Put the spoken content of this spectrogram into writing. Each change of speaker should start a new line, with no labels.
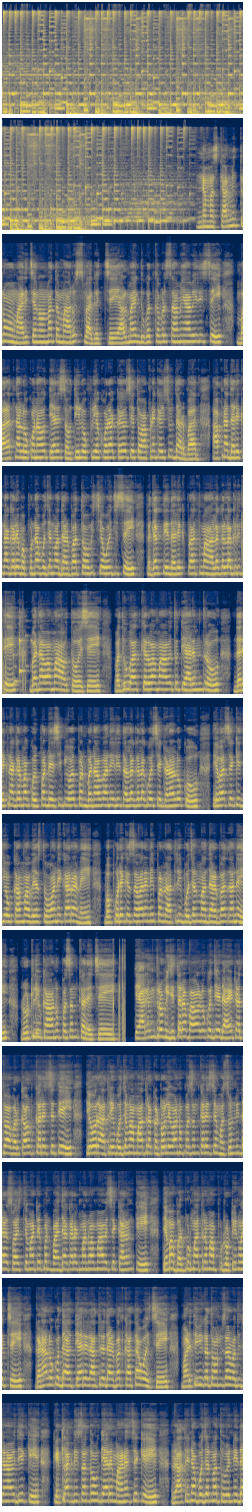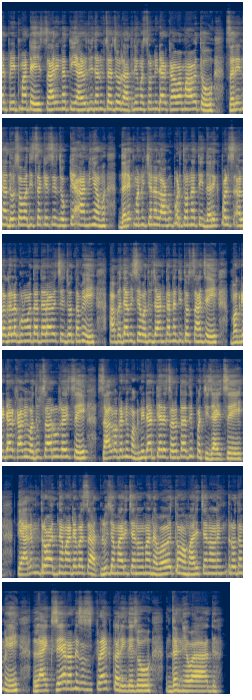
Thank you. નમસ્કાર મિત્રો, મારી ચેનલમાં તમારું સ્વાગત છે. હાલમાં એક દુઃખદ ખબર સામે આવી રહી છે. ભારતના લોકોના હો ત્યારે સૌથી લોકપ્રિય ખોરાક કયો છે તો આપણે કહીશું દાળ ભાત. આપણા દરેકના ઘરે બપોરના ભોજનમાં દાળ ભાત તો અવશ્ય હોય જ છે. કદાચ તે દરેક પ્રાંતમાં અલગ અલગ રીતે બનાવવામાં આવતો હોય છે. વધુ વાત કરવામાં આવે તો ત્યારે મિત્રો, દરેકના ઘરમાં કોઈ પણ રેસીપી હોય પણ બનાવવાની રીત અલગ અલગ હોય છે. ઘણા લોકો એવા છે કે જેઓ કામમાં વ્યસ્ત હોવાને કારણે બપોરે કે સવારે નહીં પણ રાત્રિ ભોજનમાં દાળ ભાત અને રોટલી ખાવાનું પસંદ કરે છે. ત્યારે મિત્રો બીજી તરફ આવા લોકો જે ડાયટ અથવા વર્કઆઉટ કરે છે તે તેઓ રાત્રિ ભોજનમાં માત્ર કટો લેવાનું પસંદ કરે છે. મસૂરની દાળ સ્વાસ્થ્ય માટે પણ ફાયદાકારક માનવામાં આવે છે કારણ કે તેમાં ભરપૂર માત્રામાં પ્રોટીન હોય છે. ઘણા લોકો ત્યારે રાત્રે દાળ ભાત ખાતા હોય છે. મળતી વિગતો અનુસાર વધુ જણાવી દઈએ કે કેટલાક નિષ્ણાતો ત્યારે માને છે કે રાત્રિના ભોજનમાં તુવેરની દાળ પેટ માટે સારી નથી. આયુર્વેદ અનુસાર જો રાત્રે મસૂરની દાળ ખાવામાં આવે તો શરીરના દોષો વધી શકે છે. જોકે આ નિયમ દરેક મનુષ્યને લાગુ પડતો નથી. દરેક પલ્સ અલગ અલગ ગુણવત્તા ધરાવે છે. જો તમે આ બધા વિશે વધુ જાણતા નથી, તો સાંજે મગની દાળ ખાવી વધુ સારું રહેશે. સાલ વગરની મગની દાળ ત્યારે સરળતાથી પચી જાય છે. ત્યારે મિત્રો, આજના માટે બસ આટલું જ અમારી ચેનલમાં નવા હોય તો અમારી ચેનલને મિત્રો તમે લાઇક શેર અને સબસ્ક્રાઈબ કરી દેજો. ધન્યવાદ.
